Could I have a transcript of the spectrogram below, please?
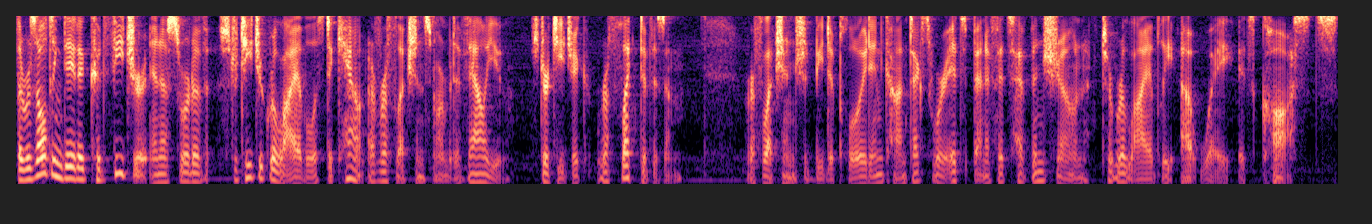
The resulting data could feature in a sort of strategic reliabilist account of reflection's normative value, strategic reflectivism. Reflection should be deployed in contexts where its benefits have been shown to reliably outweigh its costs.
